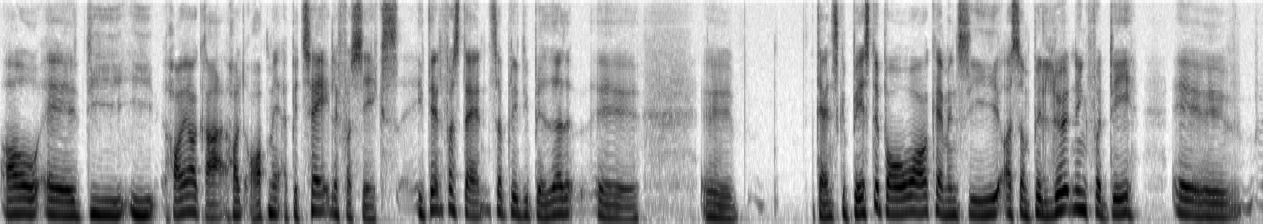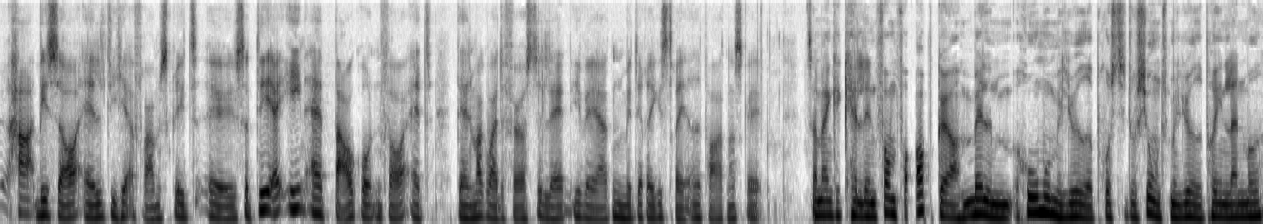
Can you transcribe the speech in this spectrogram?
og øh, de i højere grad holdt op med at betale for sex. I den forstand, så blev de bedre øh, øh, danske bedste borgere, kan man sige, og som belønning for det, øh, har vi så alle de her fremskridt. Øh, så det er en af baggrunden for, at Danmark var det første land i verden med det registrerede partnerskab. Så man kan kalde det en form for opgør mellem homomiljøet og prostitutionsmiljøet på en eller anden måde?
